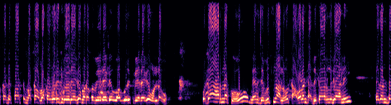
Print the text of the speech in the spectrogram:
ఒక డిపార్ట్ ఒక ఒక ఊరికి వేరేగా మరొక వేరేగా ఒక ఊరికి వేరేగా ఉండవు. ఉదాహరణకు నేను చెబుతున్నాను కావాలంటే అధికారులు కానీ లేదంటే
